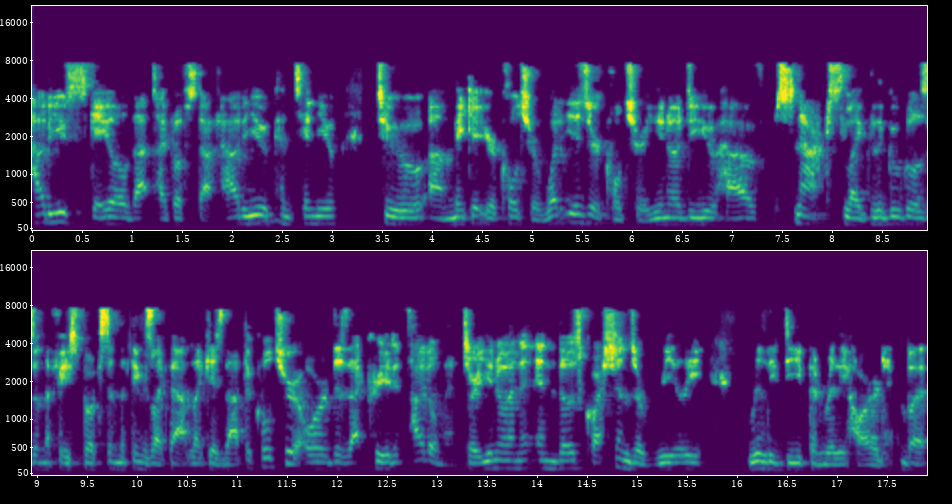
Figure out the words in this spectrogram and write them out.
how do you scale that type of stuff? How do you continue to um, make it your culture? What is your culture? You know, do you have snacks like the Googles and the Facebooks and the things like that? Like, is that the culture or does that create entitlement or, you know, and, and those questions are really, really deep and really hard, but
